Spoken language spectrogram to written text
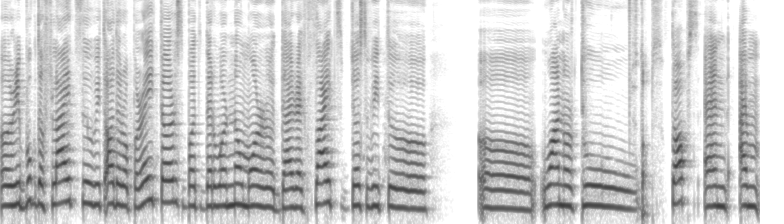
uh, rebook the flights with other operators, but there were no more direct flights, just with uh, uh, one or two Stops. stops and i'm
